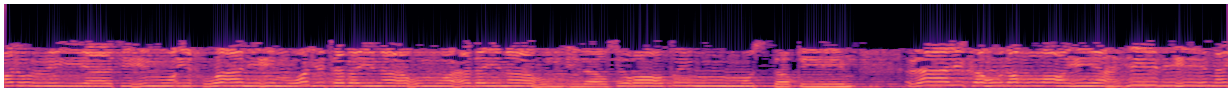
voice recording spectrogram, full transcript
وذرياتهم وإخوانهم واجتبيناهم وهديناهم إلى صراط مستقيم. ذلك هدى الله يهدي به من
